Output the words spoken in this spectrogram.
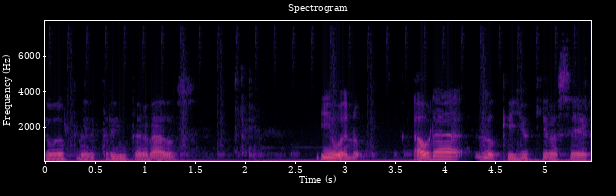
Le voy a poner 30 grados. Y bueno, ahora lo que yo quiero hacer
